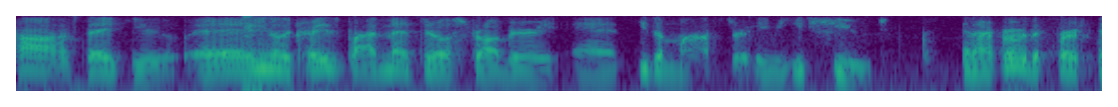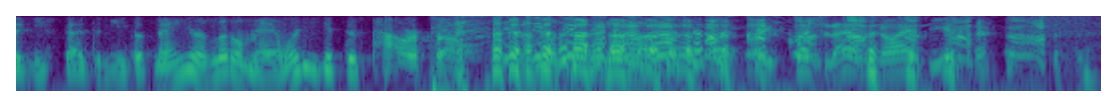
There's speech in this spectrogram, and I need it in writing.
Oh, thank you. And you know the crazy part, I met Darryl Strawberry, and he's a monster. I mean, he's huge. And I remember the first thing he said to me. He goes, "Man, you're a little man. Where do you get this power from?" I'm looking at him, I was like, That's a great question. I have no idea.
